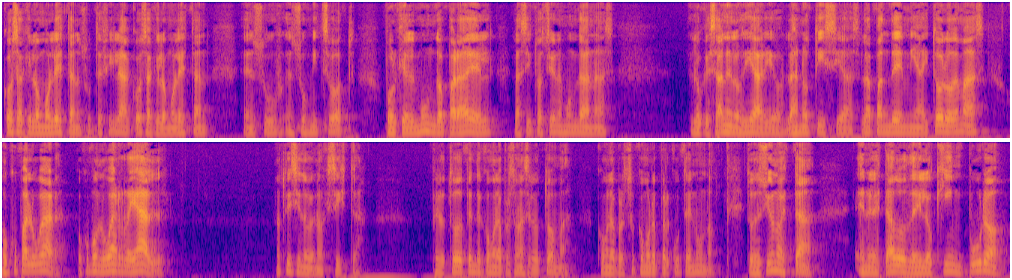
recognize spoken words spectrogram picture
Cosas que lo molestan en su tefilá, cosas que lo molestan en, su, en sus mitzvot. Porque el mundo para él, las situaciones mundanas, lo que sale en los diarios, las noticias, la pandemia y todo lo demás, ocupa lugar, ocupa un lugar real. No estoy diciendo que no exista, pero todo depende de cómo la persona se lo toma, cómo, la cómo repercute en uno. Entonces, si uno está en el estado de Elohim puro,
